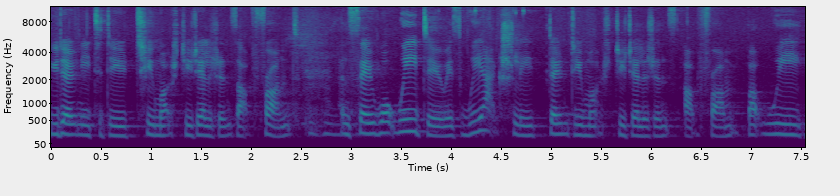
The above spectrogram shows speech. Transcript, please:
you don't need to do too much due diligence up front. Mm-hmm. and so what we do is we actually don't do much due diligence up front but we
